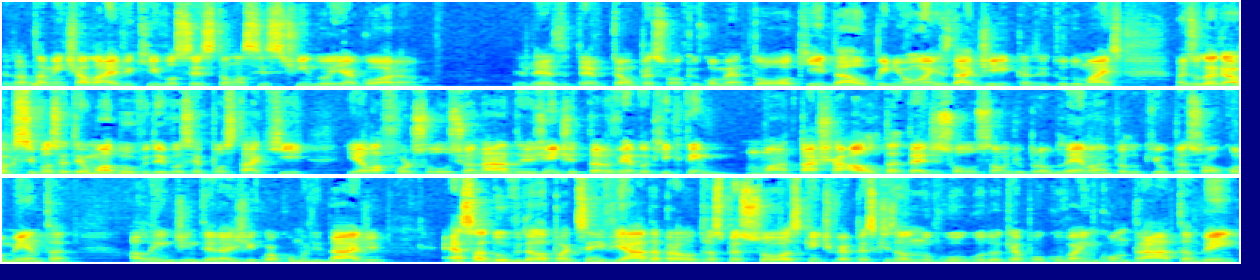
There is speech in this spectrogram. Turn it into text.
exatamente a live que vocês estão assistindo aí agora, ó. Beleza? Tem até um pessoal que comentou aqui, dá opiniões, dá dicas e tudo mais. Mas o legal é que se você tem uma dúvida e você postar aqui e ela for solucionada, e a gente tá vendo aqui que tem uma taxa alta até de solução de problema, pelo que o pessoal comenta, além de interagir com a comunidade, essa dúvida ela pode ser enviada para outras pessoas. Quem estiver pesquisando no Google daqui a pouco vai encontrar também.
